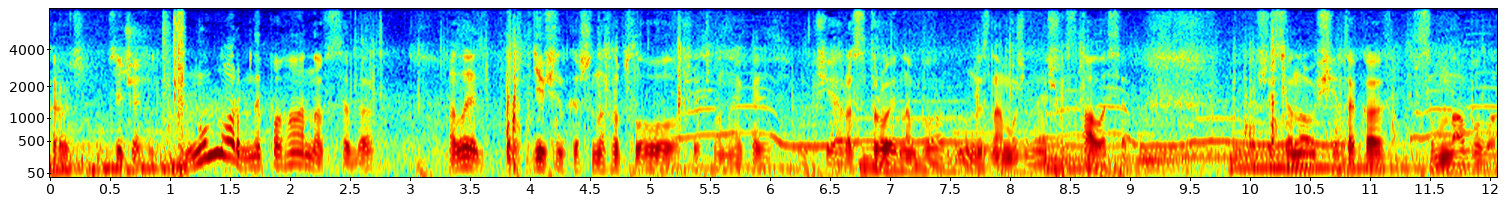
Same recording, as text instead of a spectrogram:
Коротше, все чотенько. Ну, норм, непогано все, да. Але дівчинка, що нас обслуговувала, щось вона якась взагалі розстроєна була. Ну, не знаю, може в неї щось сталося. Щось вона взагалі така сумна була.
